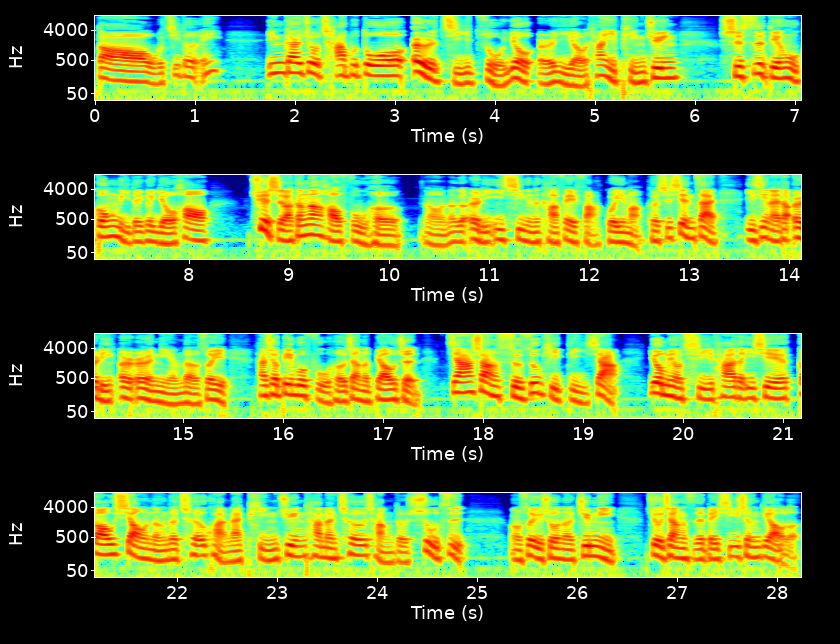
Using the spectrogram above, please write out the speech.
到，我记得，诶，应该就差不多二级左右而已哦，它以平均十四点五公里的一个油耗，确实啦，刚刚好符合。哦，那个二零一七年的咖啡法规嘛，可是现在已经来到二零二二年了，所以它就并不符合这样的标准。加上 Suzuki 底下又没有其他的一些高效能的车款来平均他们车厂的数字，哦，所以说呢，Jimny 就这样子被牺牲掉了。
